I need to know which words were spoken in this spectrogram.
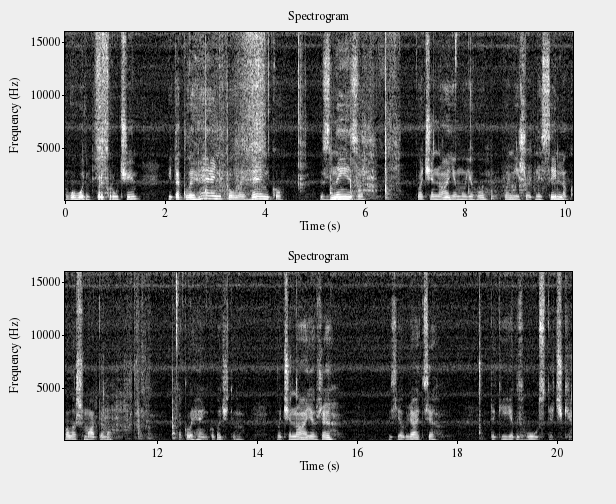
вогонь прикручуємо. І так легенько, легенько знизу починаємо його помішувати, не сильно калашматимо. Так легенько, бачите, починає вже з'являться такі, як згусточки.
